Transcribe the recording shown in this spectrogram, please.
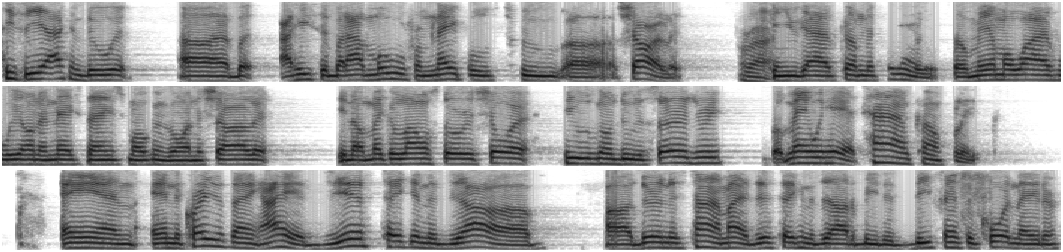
He said, "Yeah, I can do it." Uh, but I, he said, "But I moved from Naples to uh, Charlotte. Right? Can you guys come to Charlotte?" So me and my wife, we on the next thing, smoking, going to Charlotte. You know, make a long story short, he was going to do the surgery, but man, we had time conflicts. And and the crazy thing, I had just taken the job uh, during this time. I had just taken the job to be the defensive coordinator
